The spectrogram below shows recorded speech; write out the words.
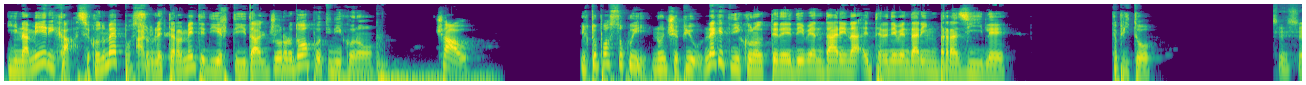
in America, secondo me, possono letteralmente dirti dal giorno dopo ti dicono ciao. Il tuo posto qui non c'è più. Non è che ti dicono te ne devi andare in, te ne devi andare in Brasile. Capito? Sì, sì.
